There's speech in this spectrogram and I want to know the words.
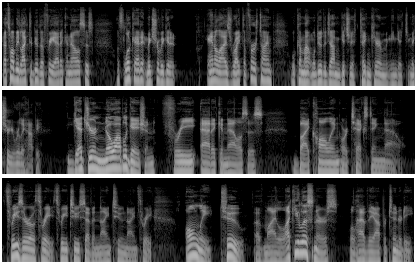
That's why we like to do the free attic analysis. Let's look at it, make sure we get it analyzed right the first time. We'll come out and we'll do the job and get you taken care of and get make sure you're really happy. Get your no obligation free attic analysis by calling or texting now. 303 327 9293. Only two of my lucky listeners will have the opportunity.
